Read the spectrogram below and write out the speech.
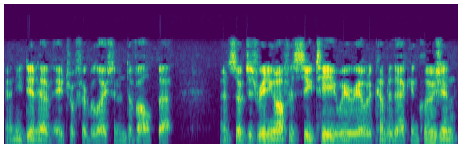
And he did have atrial fibrillation and developed that. And so just reading off his CT, we were able to come to that conclusion.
